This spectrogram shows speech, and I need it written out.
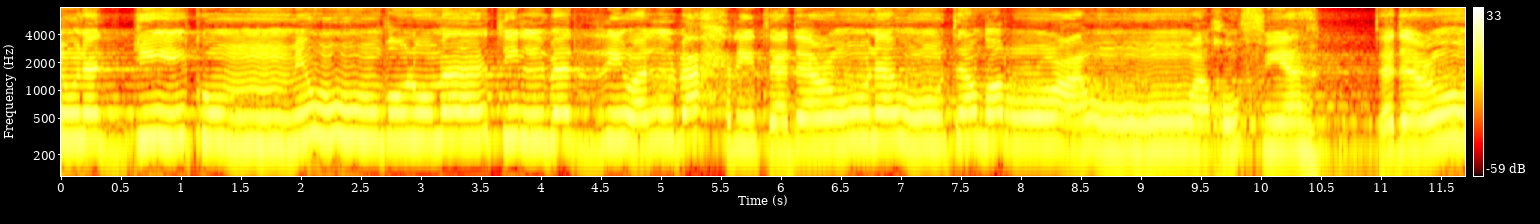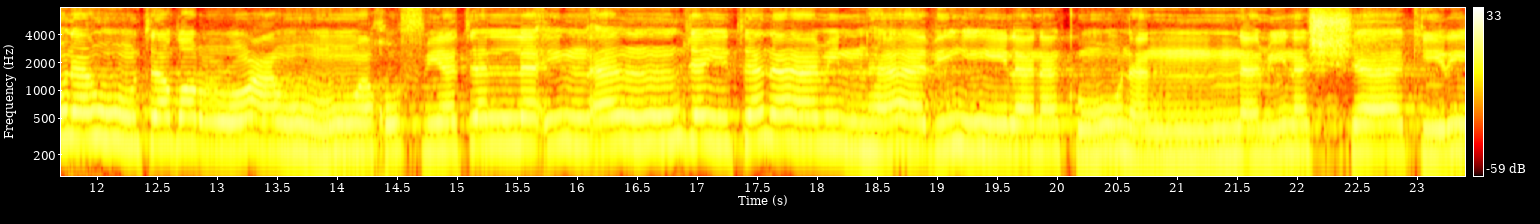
ينجيكم من ظلمات البر والبحر تدعونه تضرعا وخفية. تدعونه تضرعا وخفية لئن أنجيتنا من هذه لنكونن من الشاكرين.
